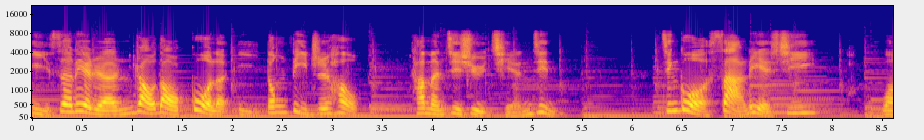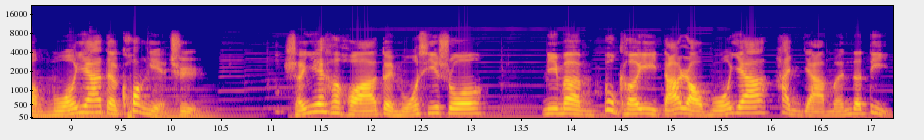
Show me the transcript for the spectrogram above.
以色列人绕道过了以东地之后，他们继续前进，经过撒列西，往摩押的旷野去。神耶和华对摩西说。你们不可以打扰摩押和亚门的地，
